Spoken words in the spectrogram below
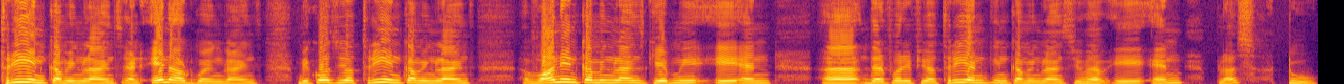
3 incoming lines and n outgoing lines because you have 3 incoming lines, 1 incoming lines gave me a n. Uh, therefore, if you have 3 n incoming lines, you have a n plus 2.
